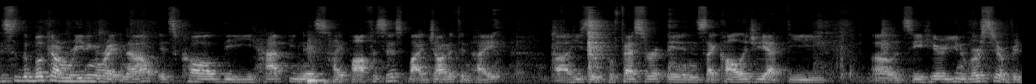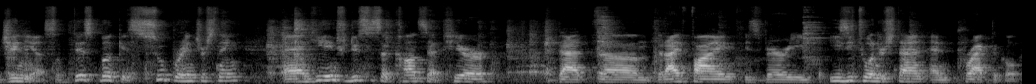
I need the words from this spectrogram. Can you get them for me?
this is the book I'm reading right now. It's called The Happiness Hypothesis by Jonathan Haidt. Uh, he's a professor in psychology at the, uh, let's see here, University of Virginia. So this book is super interesting and he introduces a concept here that um, that I find is very easy to understand and practical.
